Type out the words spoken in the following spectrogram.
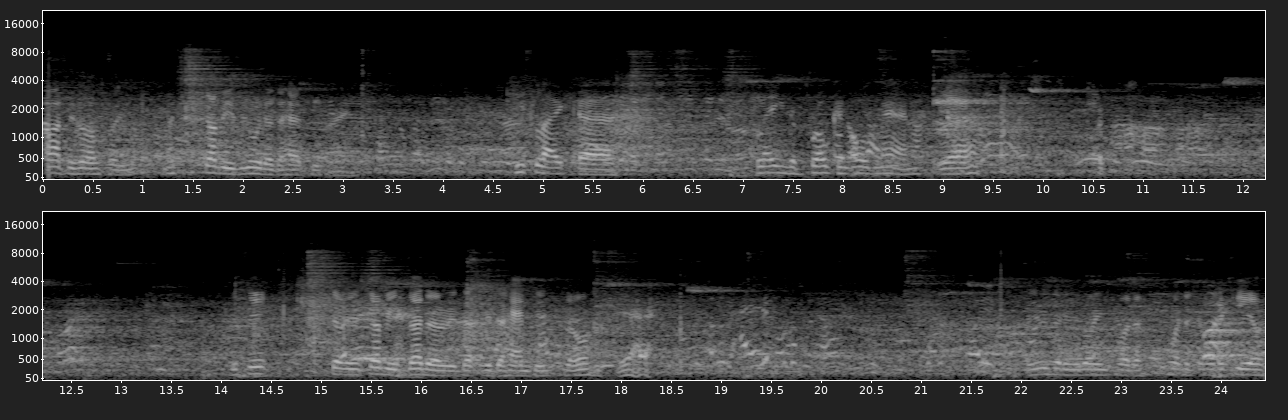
Art is. But Csaba is good at the head kick. He's like uh, playing the broken old man. Yeah. You see, Csaba, Csaba is better with the, with the hand kick, so Yeah. usually going for the for the for the kill.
